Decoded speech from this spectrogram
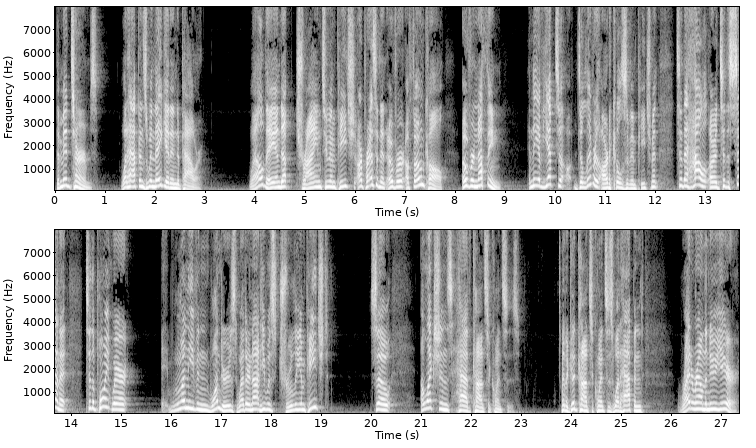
The midterms, what happens when they get into power? Well, they end up trying to impeach our president over a phone call over nothing. And they have yet to deliver articles of impeachment to the House or to the Senate to the point where one even wonders whether or not he was truly impeached. So, elections have consequences. And a good consequence is what happened right around the new year.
